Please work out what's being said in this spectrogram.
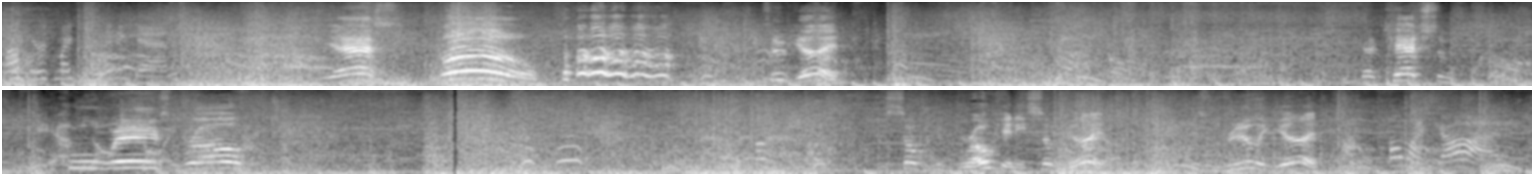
Oh, here's my twin again. Yes! Boom! Too good. Gotta catch some cool waves, bro. He's so broken. He's so good. He's really good. Oh my god.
